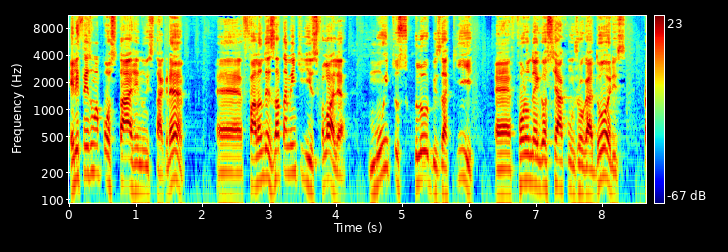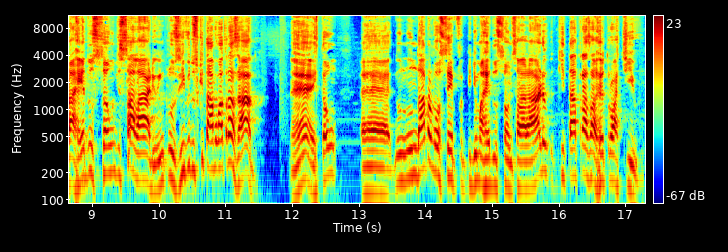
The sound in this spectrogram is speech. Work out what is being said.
ele fez uma postagem no Instagram é, falando exatamente disso. Falou: olha, muitos clubes aqui foram negociar com jogadores para redução de salário, inclusive dos que estavam atrasados. Né? Então, é, não, não, dá para você pedir uma redução de salário que está atrasado, retroativo.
